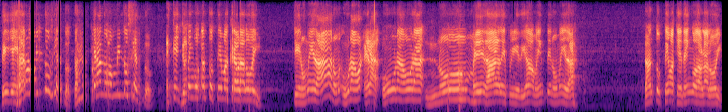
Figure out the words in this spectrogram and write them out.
Te llegaron los 1200. Estás esperando los 1200. Es que yo tengo tantos temas que hablar hoy que no me da. una hora, era una hora no me da, definitivamente no me da tantos temas que tengo de hablar hoy.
